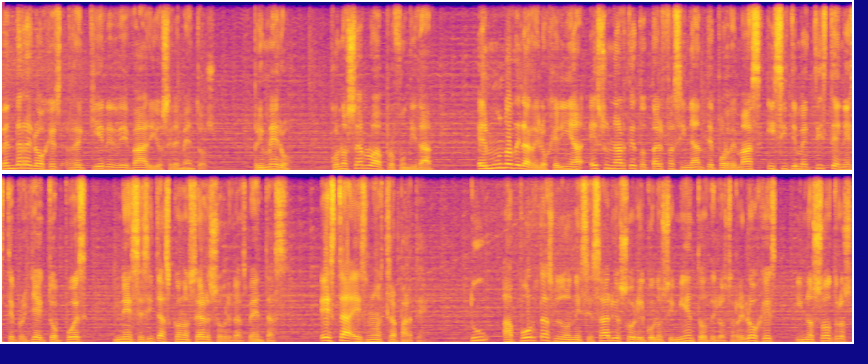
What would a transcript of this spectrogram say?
Vender relojes requiere de varios elementos. Primero, conocerlo a profundidad. El mundo de la relojería es un arte total fascinante por demás y si te metiste en este proyecto pues necesitas conocer sobre las ventas. Esta es nuestra parte. Tú aportas lo necesario sobre el conocimiento de los relojes y nosotros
